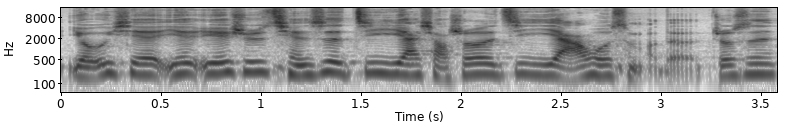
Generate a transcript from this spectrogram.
有一些也也许是前世的记忆啊，小时候的记忆啊，或什么的，就是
